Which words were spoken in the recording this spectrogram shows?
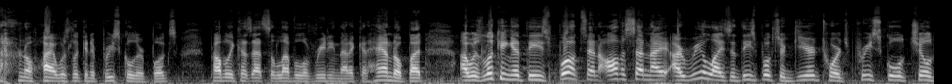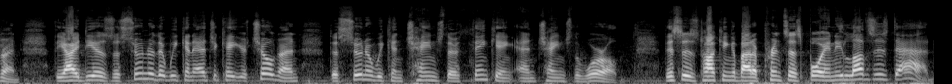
I don't know why I was looking at preschooler books, probably because that's the level of reading that I could handle. But I was looking at these books, and all of a sudden I, I, realized that these books are geared towards preschool children. The idea is the sooner that we can educate your children, the sooner we can change their thinking and change the world. This is talking about a princess boy, and he loves his dad.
